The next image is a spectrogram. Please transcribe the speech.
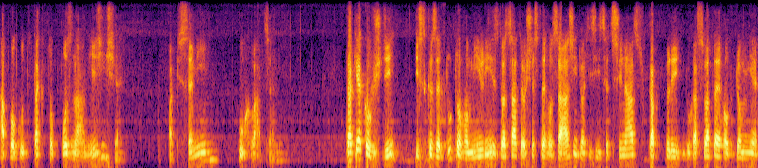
A pokud takto poznám Ježíše, pak jsem jim uchvácen. Tak jako vždy, i skrze tuto homílii z 26. září 2013 v kapli Ducha Svatého v domě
